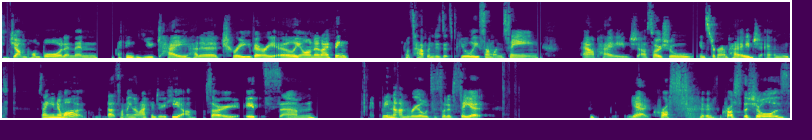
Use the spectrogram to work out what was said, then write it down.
to jump on board, and then I think UK had a tree very early on. And I think what's happened is it's purely someone seeing our page, our social Instagram page, and saying, you know what, that's something that I can do here. So it's um, been unreal to sort of see it yeah, cross cross the shores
